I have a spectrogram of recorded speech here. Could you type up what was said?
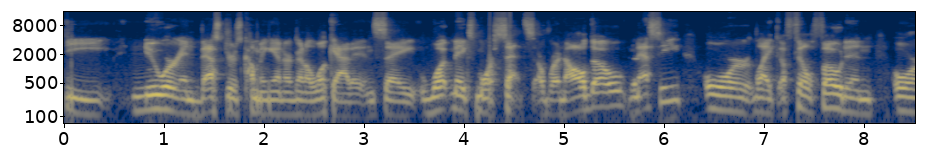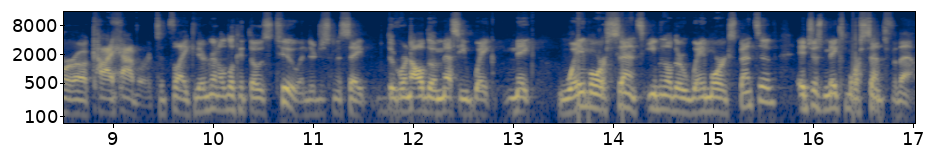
the newer investors coming in are going to look at it and say, what makes more sense, a Ronaldo, Messi, or like a Phil Foden or a Kai Havertz? It's like they're going to look at those two and they're just going to say the Ronaldo, Messi make make way more sense, even though they're way more expensive. It just makes more sense for them.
